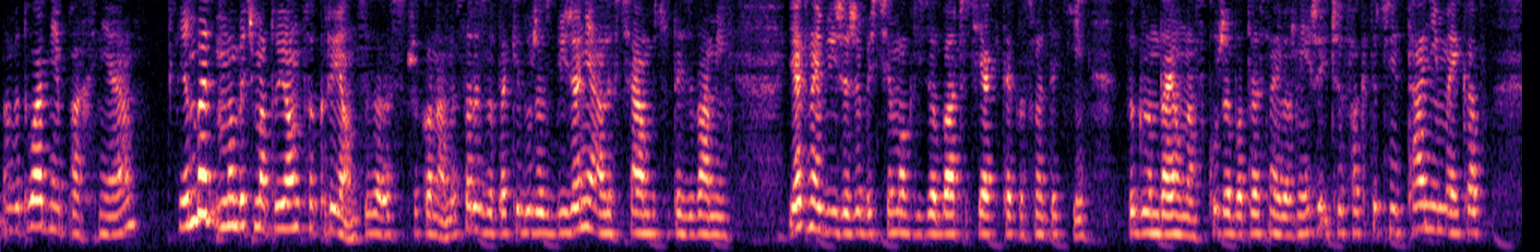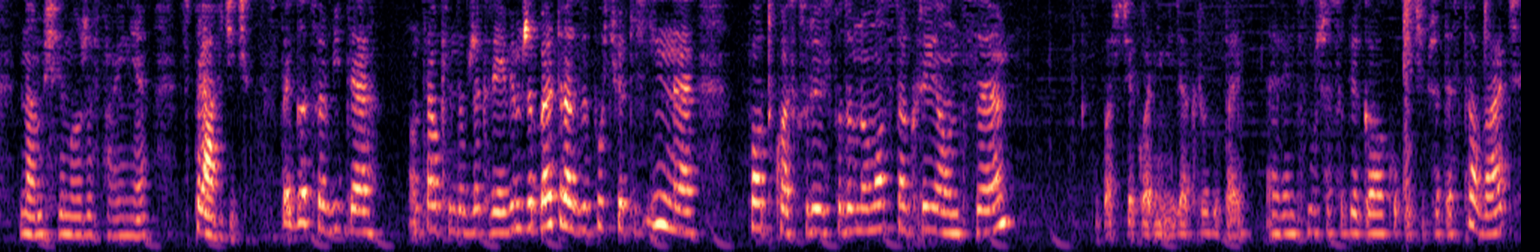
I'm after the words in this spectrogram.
Nawet ładnie pachnie. I on ma być matująco kryjący, zaraz się przekonamy. Sorry za takie duże zbliżenie, ale chciałam być tutaj z Wami jak najbliżej, żebyście mogli zobaczyć, jak te kosmetyki wyglądają na skórze, bo to jest najważniejsze i czy faktycznie tani make-up nam się może fajnie sprawdzić. Z tego co widzę, on całkiem dobrze kryje. Wiem, że Bell teraz wypuścił jakiś inny podkład, który jest podobno mocno kryjący. Zobaczcie, jak ładnie mi zakrył tutaj, e, więc muszę sobie go kupić i przetestować.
